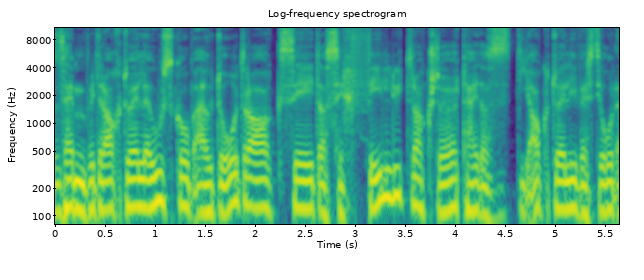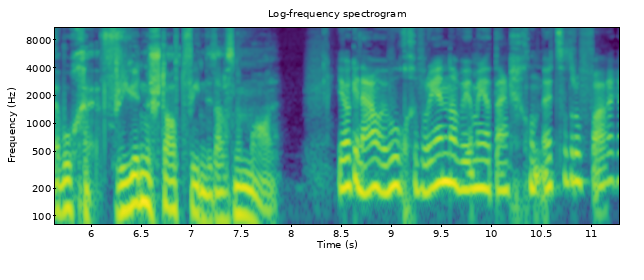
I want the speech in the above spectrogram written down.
Das haben wir bei der aktuellen Ausgabe auch hier dran gesehen, dass sich viele Leute daran gestört haben, dass die aktuelle Version eine Woche früher stattfindet als normal. Ja, genau, eine Woche früher, weil man ja denkt, kommt nicht so drauf an.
